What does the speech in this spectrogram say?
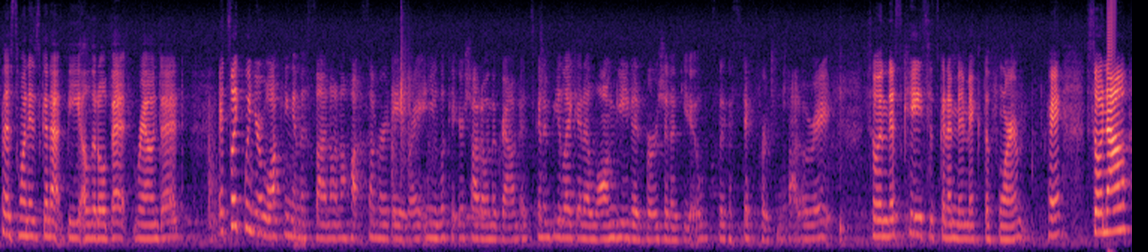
This one is going to be a little bit rounded. It's like when you're walking in the sun on a hot summer day, right? And you look at your shadow on the ground. It's going to be like an elongated version of you. It's like a stick person shadow, right? So in this case, it's going to mimic the form, okay? So now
